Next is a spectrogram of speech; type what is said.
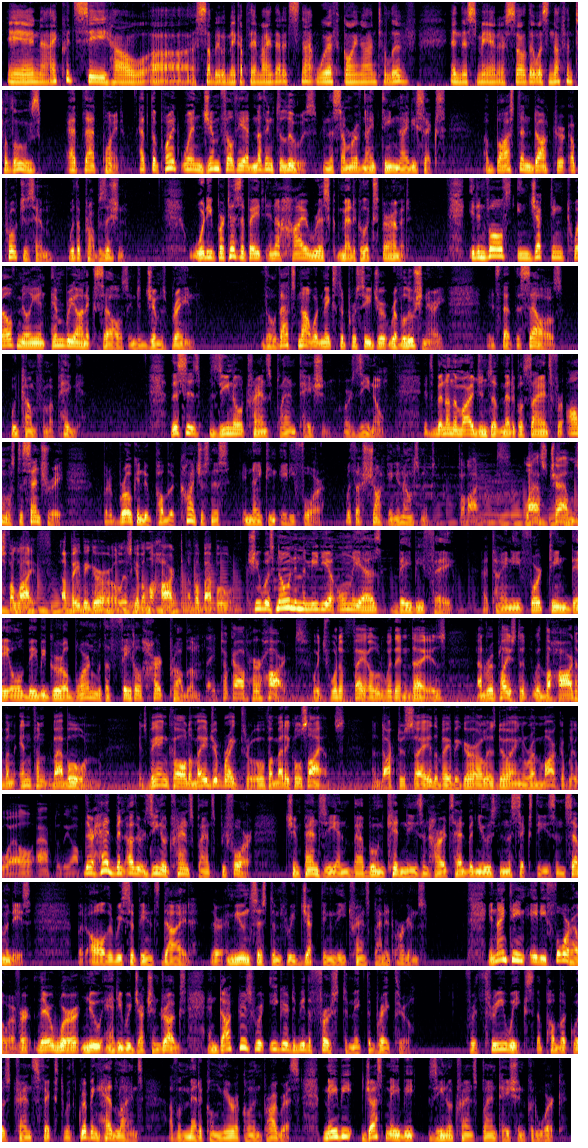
And I could see how uh, somebody would make up their mind that it's not worth going on to live in this manner. So there was nothing to lose. At that point, at the point when Jim felt he had nothing to lose in the summer of 1996, a Boston doctor approaches him with a proposition. Would he participate in a high risk medical experiment? It involves injecting 12 million embryonic cells into Jim's brain. Though that's not what makes the procedure revolutionary, it's that the cells would come from a pig. This is xenotransplantation, or xeno. It's been on the margins of medical science for almost a century, but it broke into public consciousness in 1984 with a shocking announcement. Tonight, last chance for life. A baby girl is given the heart of a baboon. She was known in the media only as Baby Fae, a tiny 14 day old baby girl born with a fatal heart problem. They took out her heart, which would have failed within days, and replaced it with the heart of an infant baboon. It's being called a major breakthrough for medical science. And doctors say the baby girl is doing remarkably well after the operation. There had been other xenotransplants before. Chimpanzee and baboon kidneys and hearts had been used in the 60s and 70s, but all the recipients died, their immune systems rejecting the transplanted organs. In 1984, however, there were new anti rejection drugs, and doctors were eager to be the first to make the breakthrough. For three weeks, the public was transfixed with gripping headlines of a medical miracle in progress. Maybe, just maybe, xenotransplantation could work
